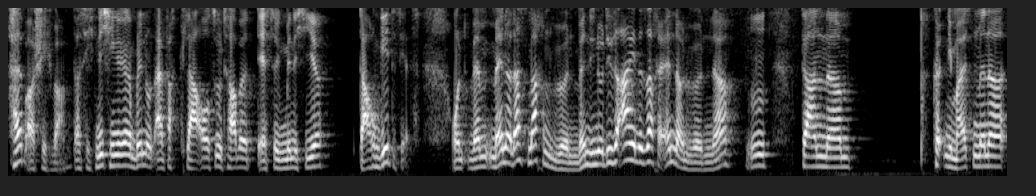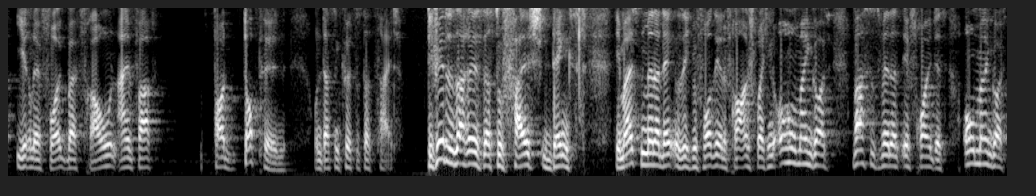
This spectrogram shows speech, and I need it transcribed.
halbarschig war, dass ich nicht hingegangen bin und einfach klar ausgesucht habe, deswegen bin ich hier, darum geht es jetzt. Und wenn Männer das machen würden, wenn die nur diese eine Sache ändern würden, ja, hm, dann ähm, könnten die meisten Männer ihren Erfolg bei Frauen einfach verdoppeln und das in kürzester Zeit. Die vierte Sache ist, dass du falsch denkst. Die meisten Männer denken sich, bevor sie eine Frau ansprechen, oh mein Gott, was ist, wenn das ihr Freund ist? Oh mein Gott,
